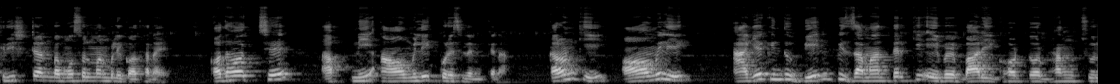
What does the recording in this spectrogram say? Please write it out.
খ্রিস্টান বা মুসলমান বলে কথা নাই। কথা হচ্ছে, আপনি আওয়ামী লীগ করেছিলেন কেনা? কারণ কি? আওয়ামী লীগ আগে কিন্তু বিএনপি জামাতদেরকে এইভাবে বাড়ি ঘর ঘরদোর ভাঙচুর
